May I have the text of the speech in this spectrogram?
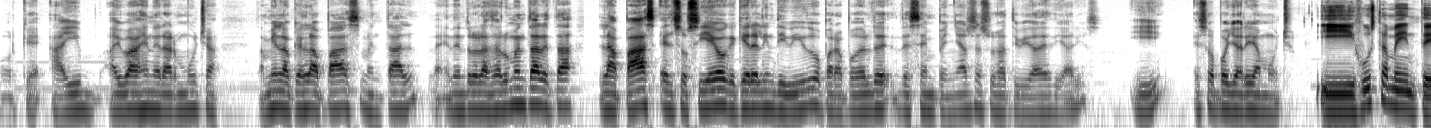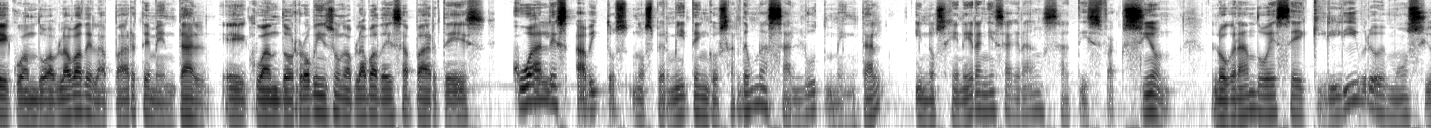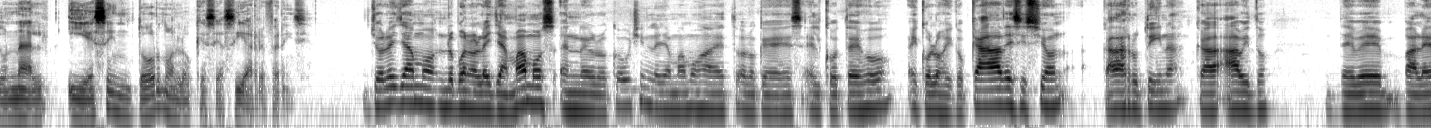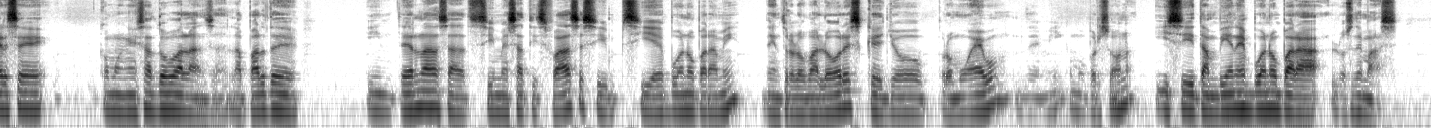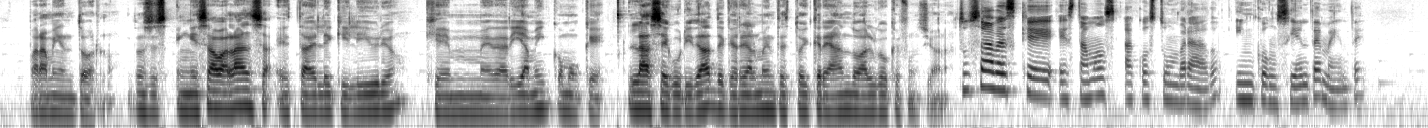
porque ahí, ahí va a generar mucha, también lo que es la paz mental. Dentro de la salud mental está la paz, el sosiego que quiere el individuo para poder desempeñarse en sus actividades diarias. Y eso apoyaría mucho. Y justamente cuando hablaba de la parte mental, eh, cuando Robinson hablaba de esa parte, es cuáles hábitos nos permiten gozar de una salud mental y nos generan esa gran satisfacción logrando ese equilibrio emocional y ese entorno a lo que se hacía referencia. Yo le llamo, bueno, le llamamos en neurocoaching, le llamamos a esto lo que es el cotejo ecológico. Cada decisión, cada rutina, cada hábito debe valerse como en esas dos balanzas. La parte interna, o sea, si me satisface, si, si es bueno para mí, dentro de los valores que yo promuevo de mí como persona, y si también es bueno para los demás, para mi entorno. Entonces, en esa balanza está el equilibrio que me daría a mí como que la seguridad de que realmente estoy creando algo que funciona. Tú sabes que estamos acostumbrados inconscientemente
